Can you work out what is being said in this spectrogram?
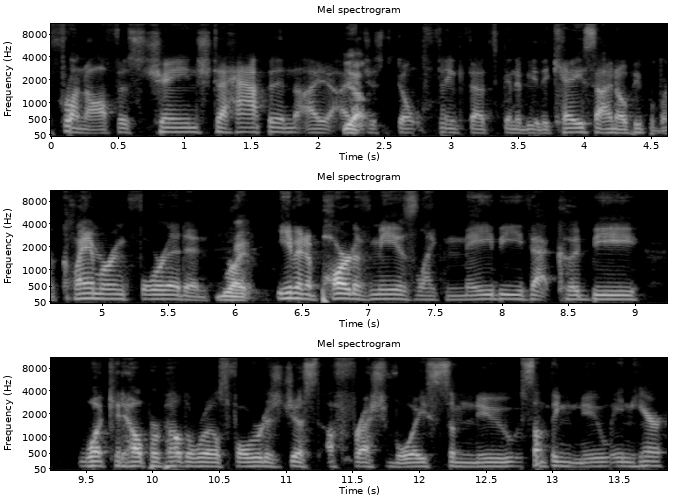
front office change to happen. I, I just don't think that's going to be the case. I know people are clamoring for it, and right. Even a part of me is like maybe that could be what could help propel the Royals forward is just a fresh voice, some new something new in here,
